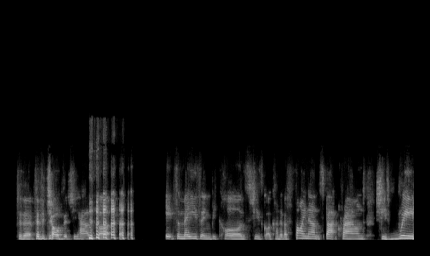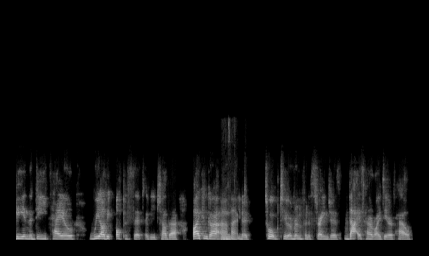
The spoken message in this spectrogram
for the for the job that she has but it's amazing because she's got a kind of a finance background. She's really in the detail. We are the opposite of each other. I can go out and, you know, talk to a room full of strangers. That is her idea of hell.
